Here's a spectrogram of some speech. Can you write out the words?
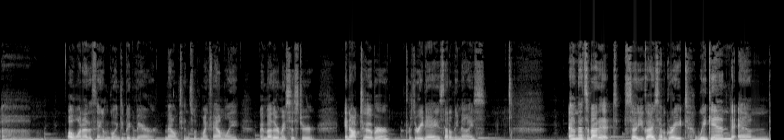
Um, oh, one other thing I'm going to Big Bear Mountains with my family my mother, and my sister, in October for three days. That'll be nice. And that's about it. So, you guys have a great weekend, and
